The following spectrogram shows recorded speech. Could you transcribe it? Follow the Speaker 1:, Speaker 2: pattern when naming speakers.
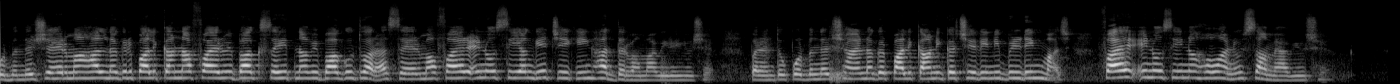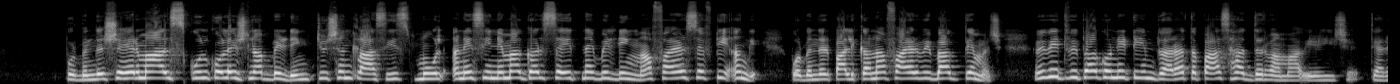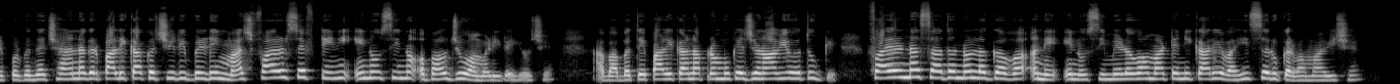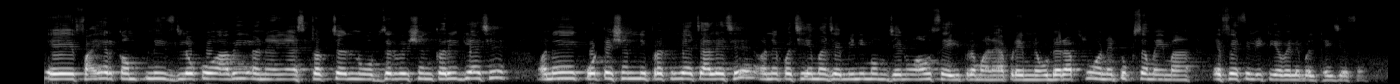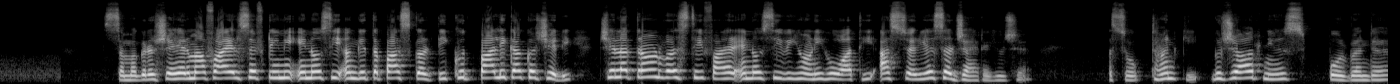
Speaker 1: પોરબંદર શહેરમાં હાલ નગરપાલિકાના ફાયર વિભાગ સહિતના વિભાગો દ્વારા શહેરમાં ફાયર એનઓસી અંગે ચેકિંગ હાથ ધરવામાં આવી રહ્યું છે. પરંતુ પોરબંદર શહેર નગરપાલિકાની કચેરીની બિલ્ડિંગમાં જ ફાયર એનઓસી ન હોવાનું સામે આવ્યું છે. પોરબંદર શહેરમાં હાલ સ્કૂલ કોલેજના બિલ્ડિંગ, ટ્યુશન ક્લાસીસ, મોલ અને સિનેમાઘર સહિતની બિલ્ડિંગમાં ફાયર સેફટી અંગે પોરબંદર પાલિકાના ફાયર વિભાગ તેમજ વિવિધ વિભાગોની ટીમ દ્વારા તપાસ હાથ ધરવામાં આવી રહી છે. ત્યારે પોરબંદર છાયાનગર પાલિકા કચેરી બિલ્ડિંગમાં જ ફાયર સેફટીની એનઓસીનો અભાવ જોવા મળી રહ્યો છે. આ બાબતે પાલિકાના પ્રમુખે જણાવ્યું હતું કે, ફાયરના સાધનો લગાવવા અને એનઓસી મેળવવા માટેની કાર્યવાહી શરૂ કરવામાં આવી છે.
Speaker 2: એ ફાયર કંપનીઝ લોકો આવી અને અહીંયા સ્ટ્રક્ચરનું ઓબ્ઝર્વેશન કરી ગયા છે અને કોટેશનની પ્રક્રિયા ચાલે છે અને પછી એમાં જે મિનિમમ જેનું આવશે એ પ્રમાણે આપણે એમને ઓર્ડર આપશું અને ટૂંક સમયમાં એ ફેસિલિટી અવેલેબલ થઈ જશે.
Speaker 1: સમગ્ર શહેરમાં ફાયર સેફટીની એનઓસી અંગે તપાસ કરતી ખુદ પાલિકા કચેરી છેલ્લા ત્રણ વર્ષથી ફાયર એનઓસી વિહોણી હોવાથી આશ્ચર્ય સર્જાઈ રહ્યું છે. અશોક ધાનકી, ગુજરાત ન્યૂઝ પોરબંદર.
